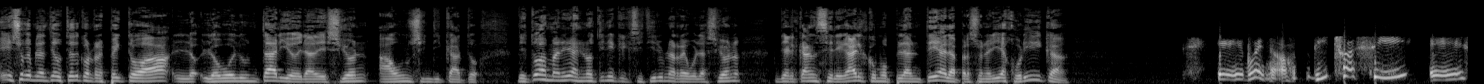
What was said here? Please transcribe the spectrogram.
eso que plantea usted con respecto a lo, voluntario de la adhesión a un sindicato, de todas maneras no tiene que existir una regulación de alcance legal como plantea la personería jurídica. Eh, bueno, así, es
